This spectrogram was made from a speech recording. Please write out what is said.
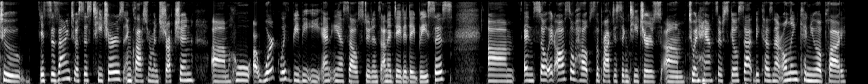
to it's designed to assist teachers in classroom instruction um, who are, work with BBE and ESL students on a day-to-day basis. Um, and so it also helps the practicing teachers um, to enhance their skill set because not only can you apply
